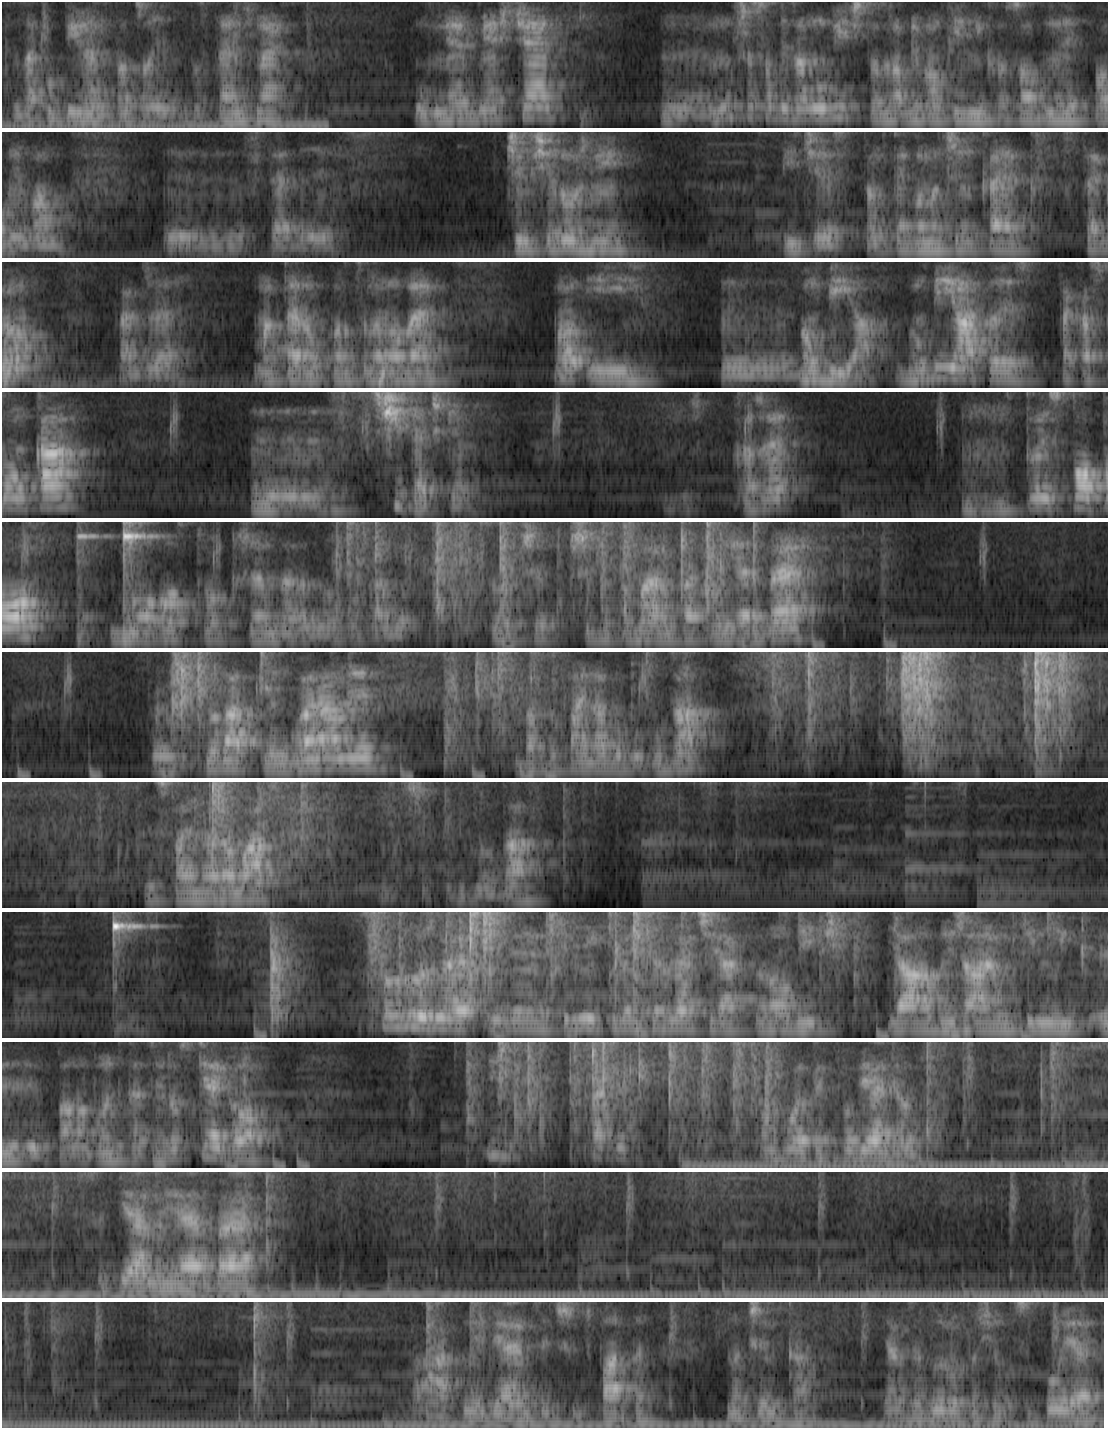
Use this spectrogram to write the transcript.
zakupiłem to, co jest dostępne u mnie w mieście. Muszę sobie zamówić, to zrobię Wam filmik osobny, powiem Wam yy, wtedy czym się różni picie z tamtego naczynka jak z tego. Także matero porcelanowe. No i yy, bombija. Bombija to jest taka słomka yy, z siteczkiem. Pokażę. Mm, To jest po to, bo ostro krzew, zaraz Wam pokażę. Sobie przy, przygotowałem taką yerbę. To jest z dodatkiem guarany. Bardzo fajna, bo pobudza. Jest fajny aromat. Zobaczcie jak to wygląda. Są różne y, filmiki na internecie jak to robić. Ja obejrzałem filmik y, pana Wojtka Cierowskiego i tak jak pan Wojtek powiedział, sypiemy yerbę. Tak, mniej więcej 3 czwarte naczynka. Jak za dużo to się odsypuje.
